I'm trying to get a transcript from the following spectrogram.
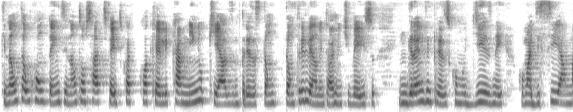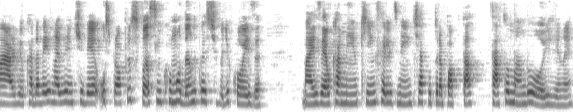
que não estão contentes e não estão satisfeitos com, a, com, aquele caminho que as empresas estão trilhando. Então a gente vê isso em grandes empresas como Disney, como a DC, a Marvel. Cada vez mais a gente vê os próprios fãs se incomodando com esse tipo de coisa. Mas é o caminho que, infelizmente, a cultura pop tá, tá tomando hoje, né?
